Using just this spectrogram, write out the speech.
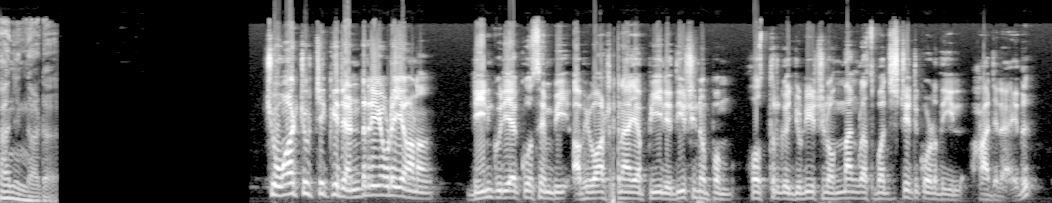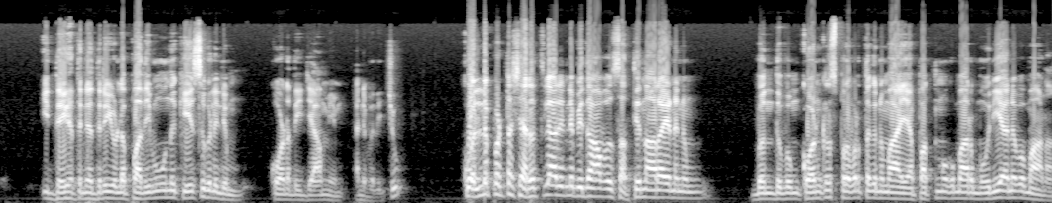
Kanhangad. ചൊവ്വാഴ്ച ഉച്ചയ്ക്ക് രണ്ടരയോടെയാണ് ഡീൻ കുര്യാക്കോസ് എം പി അഭിഭാഷകനായ പി രതീഷിനൊപ്പം ഹോസ്തൃക ജുഡീഷ്യൽ ഒന്നാം ക്ലാസ് മജിസ്ട്രേറ്റ് കോടതിയിൽ ഹാജരായത്. ഇദ്ദേഹത്തിനെതിരെയുള്ള പതിമൂന്ന് കേസുകളിലും കോടതി ജാമ്യം അനുവദിച്ചു. കൊല്ലപ്പെട്ട ശരത്ലാലിന്റെ പിതാവ് സത്യനാരായണനും ബന്ധുവും കോൺഗ്രസ് പ്രവർത്തകനുമായ പത്മകുമാർ മൂര്യാനവുമാണ്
